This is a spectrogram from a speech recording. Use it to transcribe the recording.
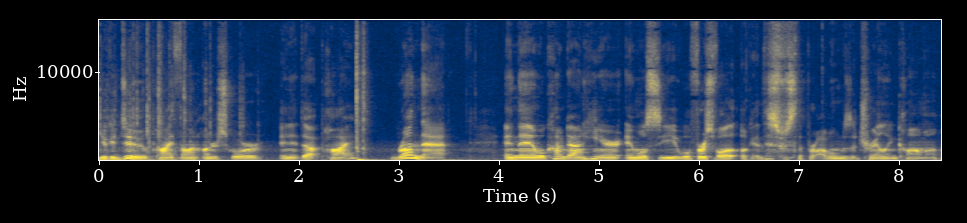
you could do python underscore init.py, run that, and then we'll come down here and we'll see, well first of all, okay, this was the problem, was a trailing comma.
